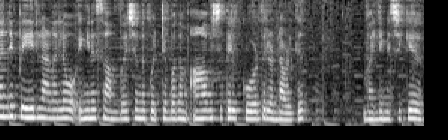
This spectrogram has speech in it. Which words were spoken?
തന്റെ പേരിലാണല്ലോ ഇങ്ങനെ സംഭവിച്ചെന്ന കുറ്റബോധം ആവശ്യത്തിൽ കൂടുതലുണ്ട് അവൾക്ക്. വല്യമ്മച്ചിക്ക്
